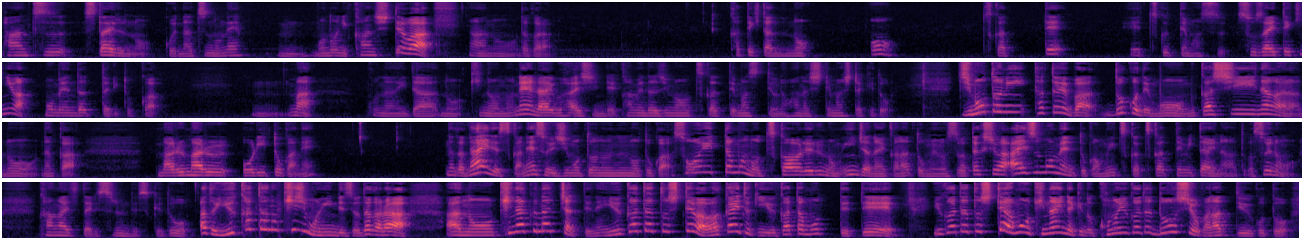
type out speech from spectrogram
パンツスタイルのこれ夏のね、うん、ものに関してはあのだから買ってきた布を使って、え作ってます。素材的には木綿だったりとか、うん、まあこの間の昨日のねライブ配信で亀田島を使ってますっていうのをお話してましたけど地元に例えばどこでも昔ながらのなんか丸々織りとかねなんかないですかねそういう地元の布とか。そういったものを使われるのもいいんじゃないかなと思います。私は会津木綿とかもいつか使ってみたいなとかそういうのも考えてたりするんですけどあと浴衣の生地もいいんですよだからあの着なくなっちゃってね浴衣としては若い時浴衣持ってて浴衣としてはもう着ないんだけどこの浴衣どうしようかなっていうこと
